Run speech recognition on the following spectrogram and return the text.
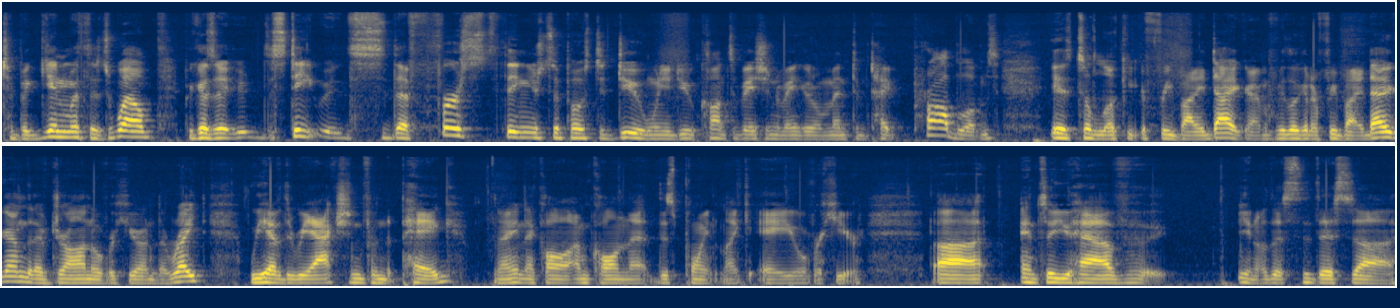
to begin with as well, because it, the state the first thing you're supposed to do when you do conservation of angular momentum type problems is to look at your free body diagram. If we look at a free body diagram that I've drawn over here on the right, we have the reaction from the peg, right? And I call I'm calling that this point like A over here. Uh, and so you have, you know, this this uh,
